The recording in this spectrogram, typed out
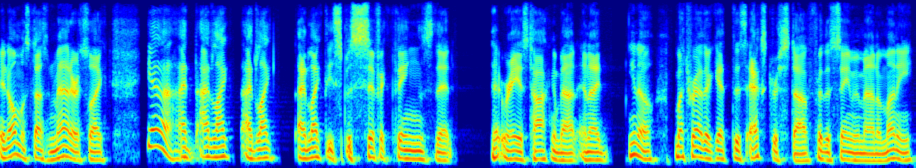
It almost doesn't matter. It's like, yeah, I'd, I'd like I'd like I'd like these specific things that that Ray is talking about, and I'd you know much rather get this extra stuff for the same amount of money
